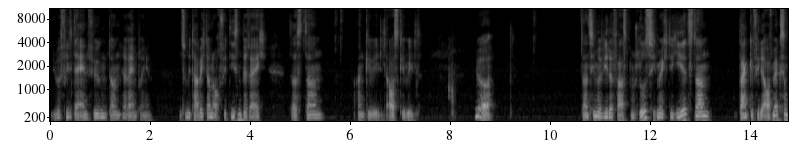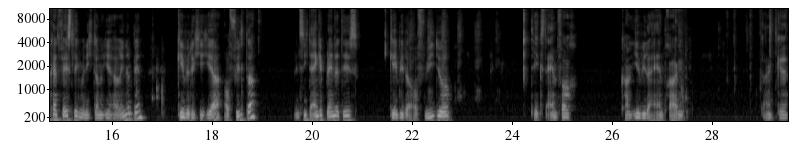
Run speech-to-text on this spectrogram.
über Filter einfügen, dann hereinbringen. Und somit habe ich dann auch für diesen Bereich das dann angewählt, ausgewählt. Ja, dann sind wir wieder fast beim Schluss. Ich möchte hier jetzt dann Danke für die Aufmerksamkeit festlegen, wenn ich dann hier herinnen bin. Gehe wieder hierher auf Filter, wenn es nicht eingeblendet ist. Gehe wieder auf Video, Text einfach, kann hier wieder eintragen. Danke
